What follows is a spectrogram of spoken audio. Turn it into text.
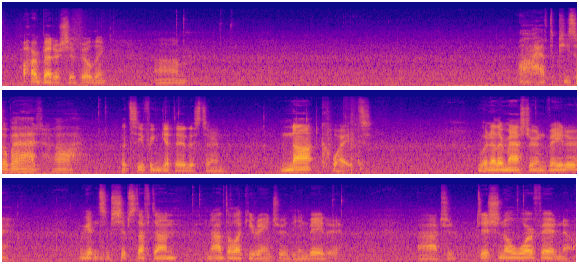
our better shipbuilding. Um, oh, I have to pee so bad. Ah, let's see if we can get there this turn. Not quite. Ooh, another Master Invader. We're getting some ship stuff done. Not the Lucky Ranger, the Invader. Uh, traditional warfare, no.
